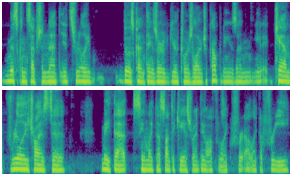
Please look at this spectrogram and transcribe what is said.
misconception that it's really those kind of things are geared towards larger companies, and you know, Jamf really tries to make that seem like that's not the case, right? They offer like for like a free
